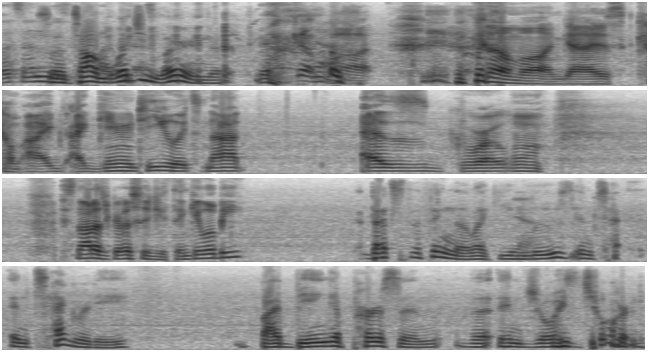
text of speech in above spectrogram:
Look, Let's end So this Tom, what'd you learn? Come on. Come on, guys. Come I I guarantee you it's not as gross it's not as gross as you think it would be. That's the thing though. Like you Yeah. lose inte- integrity by being a person that enjoys Jordan.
